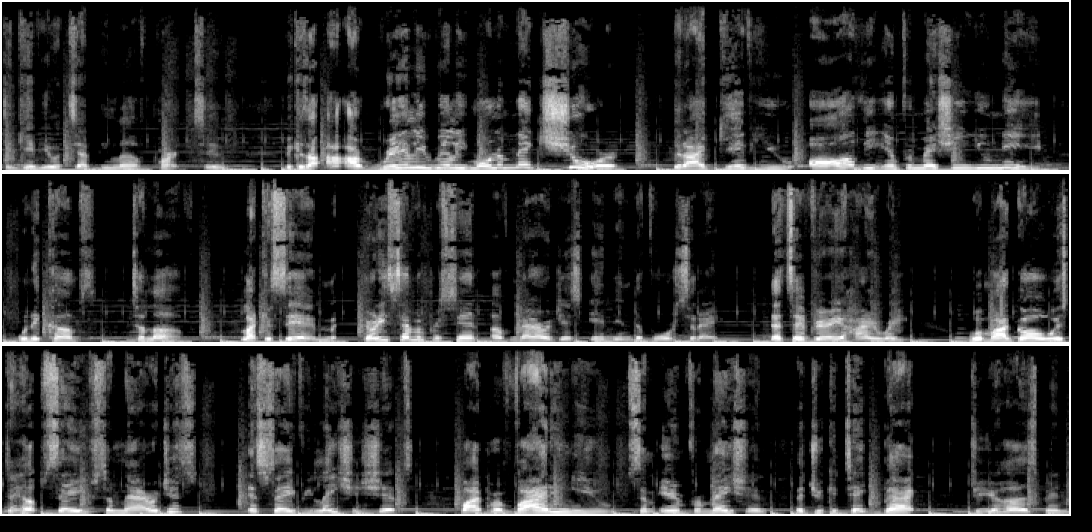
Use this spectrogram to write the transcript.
to give you Accepting Love Part 2. Because I, I really, really want to make sure that I give you all the information you need when it comes to love. Like I said, 37% of marriages end in divorce today. That's a very high rate. Well, my goal is to help save some marriages and save relationships by providing you some information that you can take back to your husband,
